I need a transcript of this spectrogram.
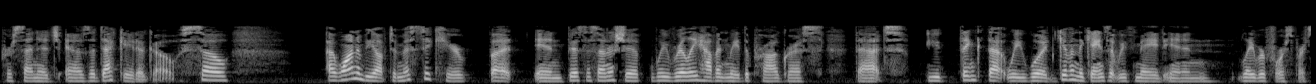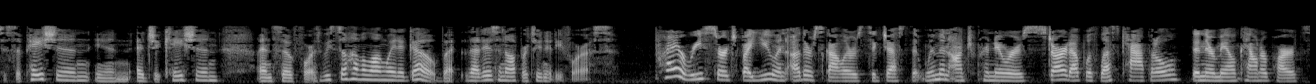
percentage as a decade ago. So I want to be optimistic here, but in business ownership, we really haven't made the progress that you'd think that we would, given the gains that we've made in labor force participation, in education, and so forth. We still have a long way to go, but that is an opportunity for us. Prior research by you and other scholars suggests that women entrepreneurs start up with less capital than their male counterparts.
